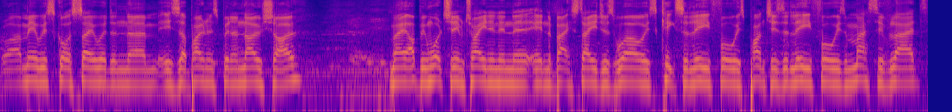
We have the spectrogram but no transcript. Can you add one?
Right, I'm here with Scott Saward, and um, his opponent's been a no-show. Mate, I've been watching him training in the in the backstage as well. His kicks are lethal, his punches are lethal. He's a massive lad.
